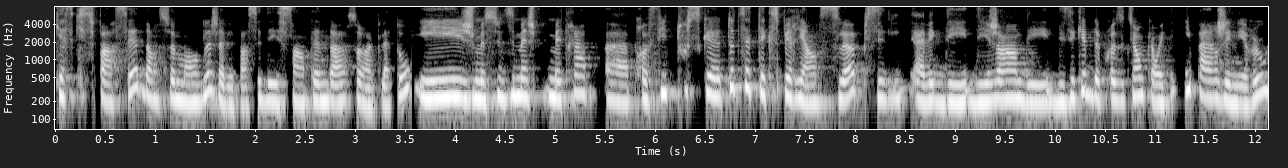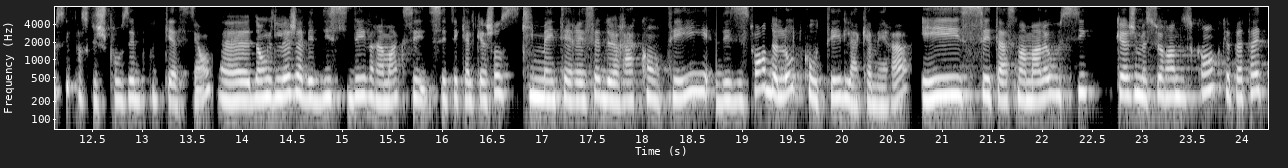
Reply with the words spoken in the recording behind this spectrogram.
qu'est-ce qui se passait dans ce monde-là. J'avais passé des centaines d'heures sur un plateau et je me suis dit, mais je mettrais à, profit tout ce que, toute cette expérience-là, puis avec des, des gens, des, des, équipes de production qui ont été hyper généreux aussi parce que je posais beaucoup de questions. Euh, donc là, j'avais décidé vraiment que c'était quelque chose qui m'intéressait de raconter des histoires de l'autre côté de la caméra. Et c'est à ce moment-là aussi que je me suis rendu compte que peut-être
